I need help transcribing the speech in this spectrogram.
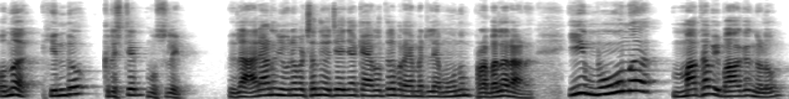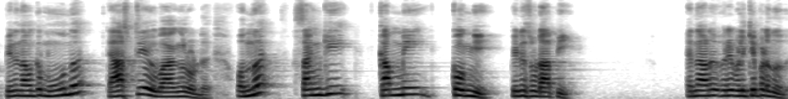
ഒന്ന് ഹിന്ദു ക്രിസ്ത്യൻ മുസ്ലിം. ഇതിൽ ആരാണ് ന്യൂനപക്ഷം എന്ന് ചോദിച്ചു കഴിഞ്ഞാൽ കേരളത്തിൽ പറയാൻ പറ്റില്ല. മൂന്നും പ്രബലരാണ്. ഈ മൂന്ന് മതവിഭാഗങ്ങളും പിന്നെ നമുക്ക് മൂന്ന് രാഷ്ട്രീയ വിഭാഗങ്ങളുണ്ട്. ഒന്ന് സംഘി കമ്മി കൊങ്ങി പിന്നെ സുഡാപ്പി എന്നാണ് ഇവരെ വിളിക്കപ്പെടുന്നത്.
